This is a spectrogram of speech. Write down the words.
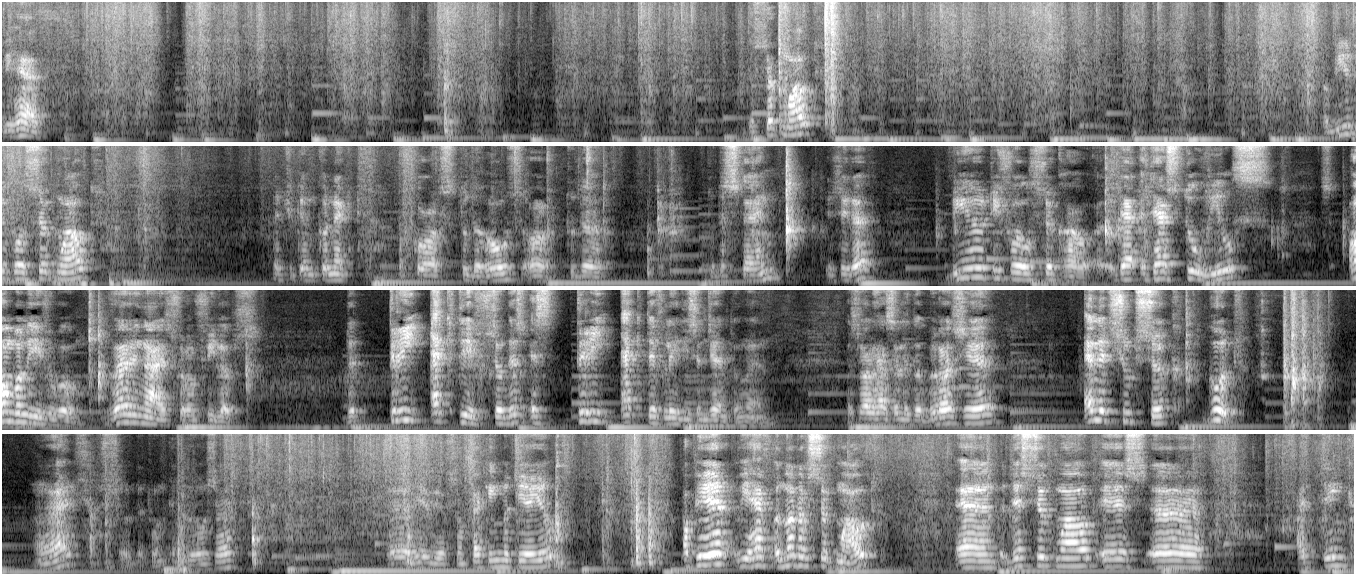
We have the suck mouth. A beautiful suck mouth that you can connect of course to the hose or to the to the stand. You see that? Beautiful suck hose. It has two wheels. It's unbelievable. Very nice from Philips. The TriActive. So this is three active ladies and gentlemen. As well has a little brush here. And it should suck good. Alright, so that one can go aside. Uh, here we have some packing material. Up here we have another suck mouth. And this suck mouth is, uh, I think,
